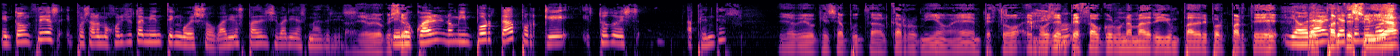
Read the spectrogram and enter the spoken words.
Entonces, pues a lo mejor yo también tengo eso, varios padres y varias madres. Ah, ya veo que de lo cual no me importa porque todo es aprender. Ya veo que se apunta al carro mío, ¿eh? Empezó, hemos Claro. empezado con una madre y un padre por parte, Y ahora por parte ya tenemos, suya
